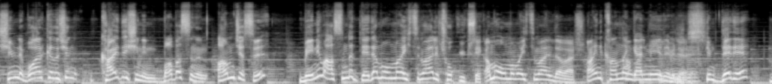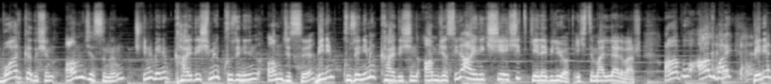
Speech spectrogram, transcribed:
Şimdi bu arkadaşın kardeşinin babasının amcası benim aslında dedem olma ihtimali çok yüksek ama olmama ihtimali de var. Aynı kandan gelmeye de bilir. Şimdi dede bu arkadaşın amcasının şimdi benim kardeşimin kuzeninin amcası benim kuzenimin kardeşinin amcasıyla aynı kişiye eşit gelebiliyor. ihtimaller var. Ama bu albay benim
